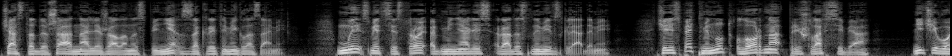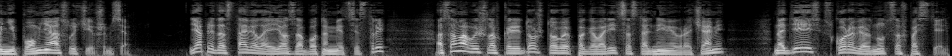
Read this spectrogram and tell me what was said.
Часто дыша, она лежала на спине с закрытыми глазами. Мы с медсестрой обменялись радостными взглядами. Через пять минут Лорна пришла в себя, ничего не помня о случившемся. Я предоставила ее заботам медсестры, а сама вышла в коридор, чтобы поговорить с остальными врачами, надеясь скоро вернуться в постель.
